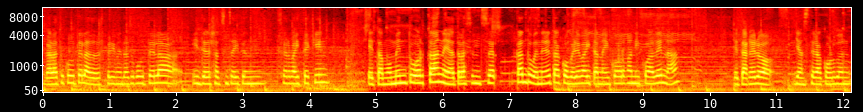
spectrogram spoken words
garatuko dutela edo esperimentatuko dutela interesatzen zaiten zerbaitekin eta momentu hortan e, atrazen zer kantu beneretako bere baita nahiko organikoa dena eta gero janzterako orduen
